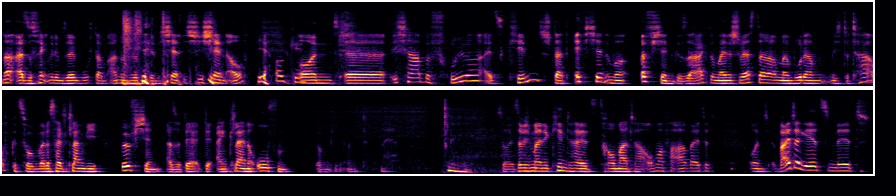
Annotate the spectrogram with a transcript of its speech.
Na, also es fängt mit demselben Buchstaben an und hört mit dem Shen, Shen auf. Ja, okay. Und äh, ich habe früher als Kind statt Äffchen immer Öffchen gesagt und meine Schwester und mein Bruder haben mich total aufgezogen, weil das halt klang wie Öfchen, also der, der ein kleiner Ofen irgendwie. Und naja. So, jetzt habe ich meine Kindheitstraumata auch mal verarbeitet. Und weiter geht's mit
